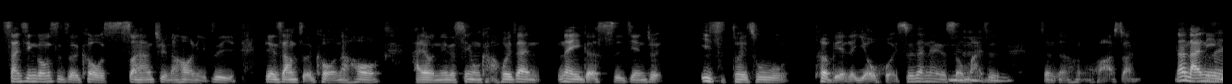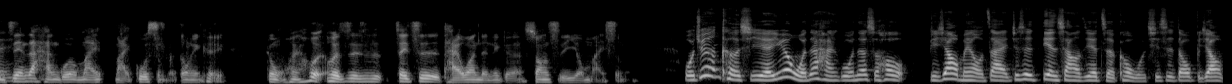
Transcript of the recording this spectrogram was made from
三星公司折扣算上去，然后你自己电商折扣，然后还有那个信用卡会在那一个时间就一直推出特别的优惠，所以在那个时候买是真的很划算。嗯，那兰妮，你之前在韩国有买买过什么东西可以？跟我换，或或者这是这次台湾的那个双十一有买什么？我觉得很可惜耶，因为我在韩国那时候比较没有在，就是电商的这些折扣，我其实都比较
